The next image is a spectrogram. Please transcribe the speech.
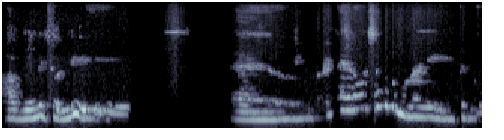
அப்படின்னு சொல்லி ரெண்டாயிரம் வருஷத்துக்கு முன்னாலே தெரிஞ்சு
